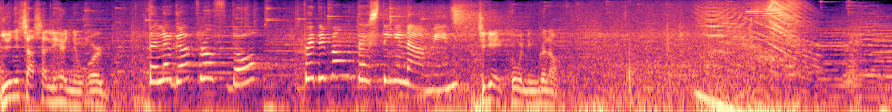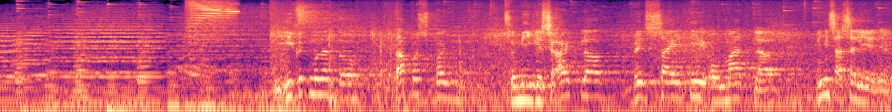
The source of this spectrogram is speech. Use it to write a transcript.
yun yung sasalihan yung org. Talaga, Prof. Doc? Pwede bang testingin namin? Sige, kunin ko lang. Iikot mo na to, tapos pag sumigil sa art club, bridge society, o math club, yun yung sasalihan niya.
